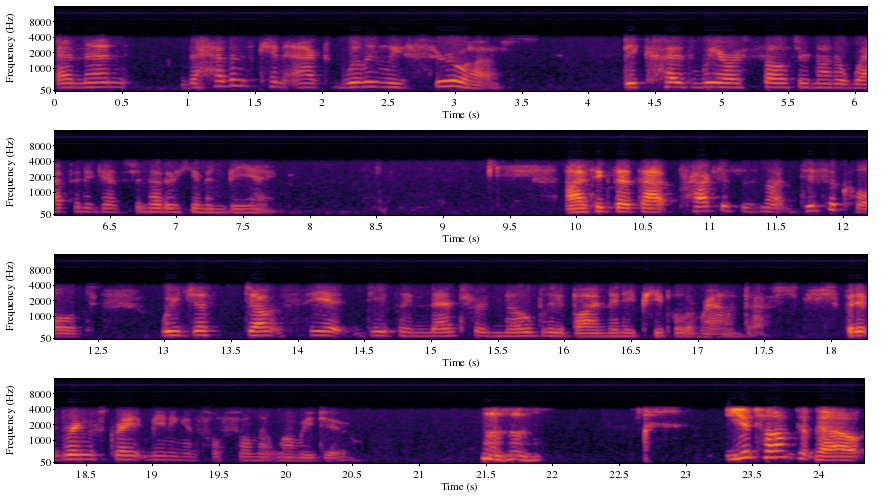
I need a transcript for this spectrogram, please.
And then the heavens can act willingly through us because we ourselves are not a weapon against another human being. I think that that practice is not difficult. We just don't see it deeply mentored nobly by many people around us. But it brings great meaning and fulfillment when we do. Mm-hmm. You talked about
